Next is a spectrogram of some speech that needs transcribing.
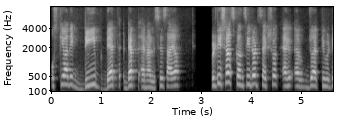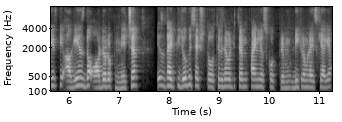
उसके बाद एक डीप डेथ डेप्थ एनालिसिस आया। ब्रिटिशर्स कंसीडर्ड सेक्सुअल जो एक्टिविटीज़ थी against the order of nature इस टाइप की जो भी सेक्स तो 377 फाइनली उसको डिक्रिमिनलाइज किया गया।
